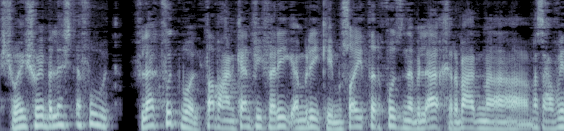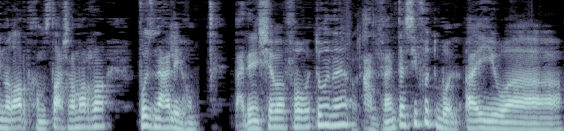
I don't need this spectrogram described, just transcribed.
شوي شوي بلشت أفوت. flag football. طبعا كان في فريق أمريكي مسيطر فزنا بالآخر بعد ما مسحوا فينا الأرض 15 مرة فزنا عليهم. بعدين الشباب فوتونا على ال fantasy football. أيوه.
